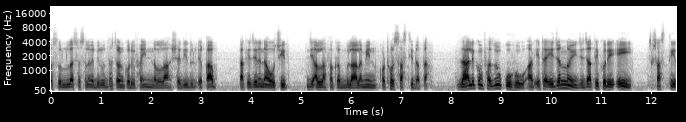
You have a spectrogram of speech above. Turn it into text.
রসুল্লাহ সাল্লামের বিরুদ্ধাচরণ করবে ফাইন আল্লাহ শদীদুল একাব তাকে জেনে নেওয়া উচিত যে আল্লাহ ফাকরাবুল আলমিন কঠোর শাস্তিদাতা। জাহালিকুম ফাজু কুহু আর এটা এজন্যই যে যাতে করে এই শাস্তির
